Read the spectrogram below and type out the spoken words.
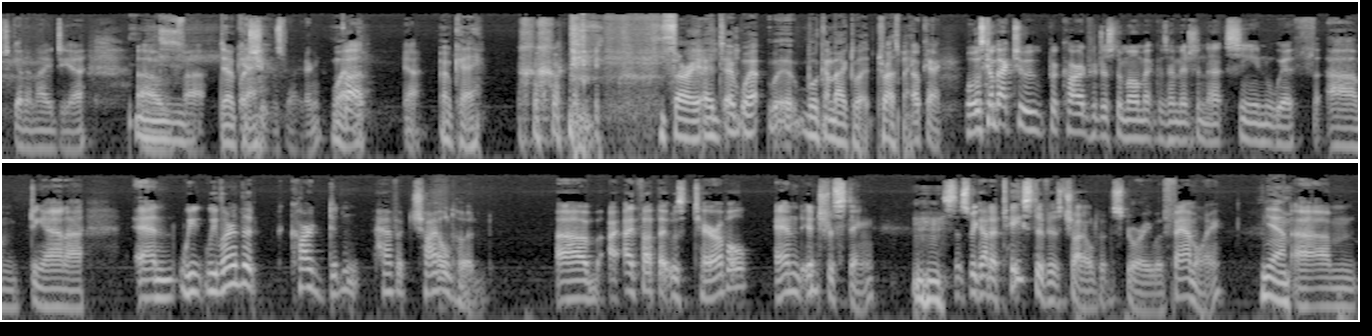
to get an idea of mm, uh, okay. what she was writing. Well, but, yeah, okay. Sorry, I, I, we'll come back to it. Trust me. Okay. Well, let's come back to Picard for just a moment because I mentioned that scene with um, Deanna, and we we learned that Picard didn't have a childhood. Uh, I, I, thought that was terrible and interesting, mm-hmm. since we got a taste of his childhood story with family. Yeah. Um,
